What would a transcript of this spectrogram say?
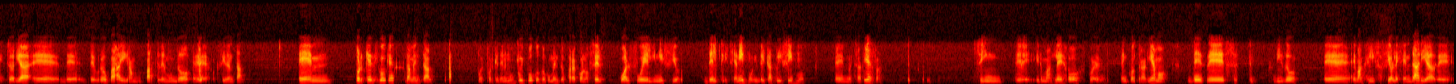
historia de, Europa y gran parte del mundo occidental. Em, ¿Por qué digo que es fundamental? Pues porque tenemos muy pocos documentos para conocer cuál fue el inicio del cristianismo y del catolicismo en nuestra tierra. Sin eh, ir más lejos, pues encontraríamos desde ese sentido eh, evangelización legendaria de,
